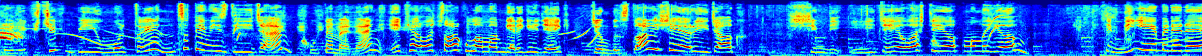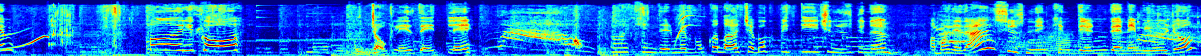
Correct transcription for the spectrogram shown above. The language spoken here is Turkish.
Böyle küçük bir yumurtayı nasıl temizleyeceğim? Muhtemelen ek araçlar kullanmam gerekecek. Cımbızlar işe yarayacak. Şimdi iyice yavaşça yapmalıyım. Şimdi yiyebilirim. Harika. Çok lezzetli. Ah, kinderime bu kadar çabuk bittiği için üzgünüm. Ama neden Suzy'nin kinderini denemiyorum?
